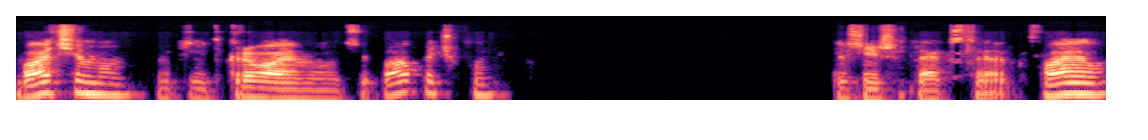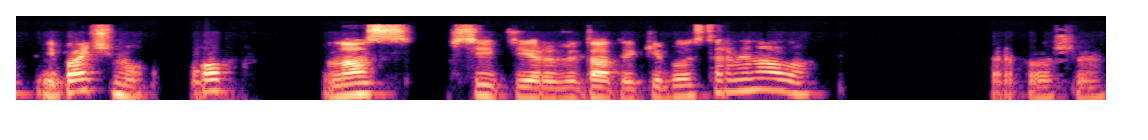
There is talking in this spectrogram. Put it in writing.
бачимо, відкриваємо цю папочку, точніше текст, це файл, і бачимо, оп, у нас всі ті результати, які були з терміналу, перепрошую,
